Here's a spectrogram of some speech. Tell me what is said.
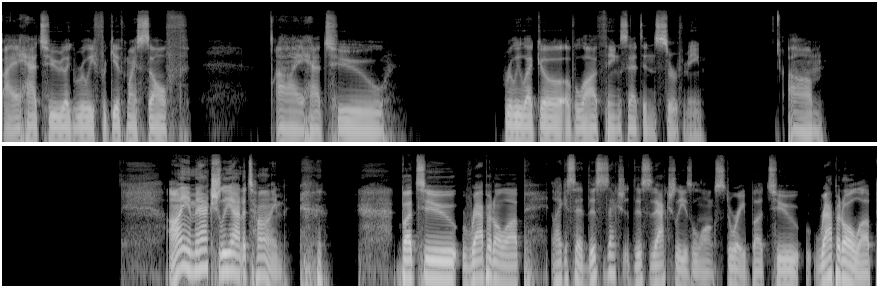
I had to like really forgive myself. I had to really let go of a lot of things that didn't serve me. Um, I am actually out of time. but to wrap it all up, like I said, this is actually this is actually is a long story, but to wrap it all up,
